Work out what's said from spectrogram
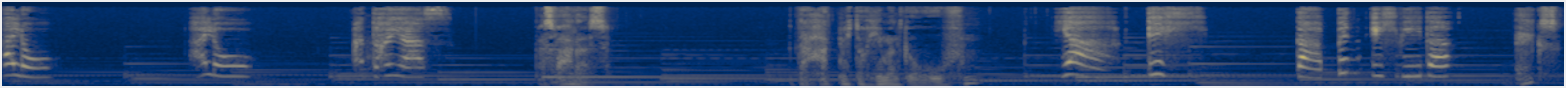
Hallo. Hallo. Andreas. Was war das? Da hat mich doch jemand gerufen? Ja, ich. Da bin ich wieder. Ex?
